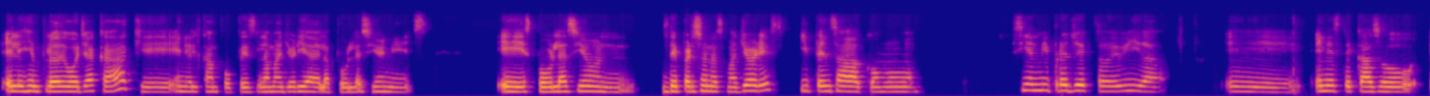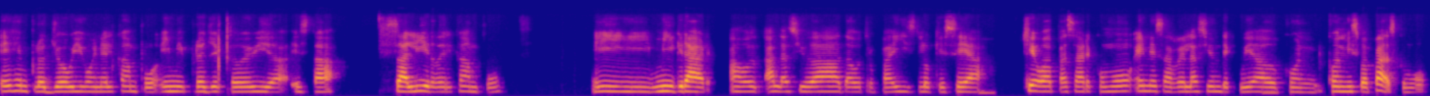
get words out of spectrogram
el ejemplo de Boyacá, que en el campo pues la mayoría de la población es, es población de personas mayores y pensaba como si en mi proyecto de vida, eh, en este caso, ejemplo, yo vivo en el campo y mi proyecto de vida está salir del campo y migrar a, a la ciudad, a otro país, lo que sea, ¿qué va a pasar como en esa relación de cuidado con, con mis papás? Como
